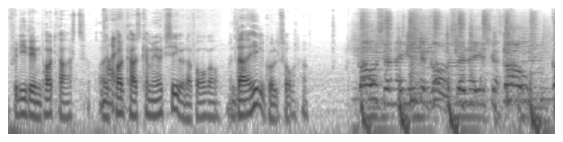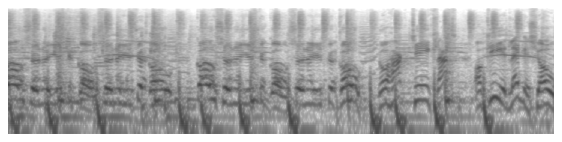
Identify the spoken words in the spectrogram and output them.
fordi det er en podcast. Og i Nej. en podcast kan man jo ikke se, hvad der foregår. Men der er helt kulsort her. Go Sønderjyske, go Sønderjyske, go Go Sønderjyske, go Sønderjyske, go Go Sønderjyske, go Sønderjyske, go Nu hak til i klat og giv et lækkert show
